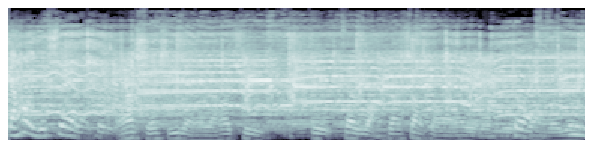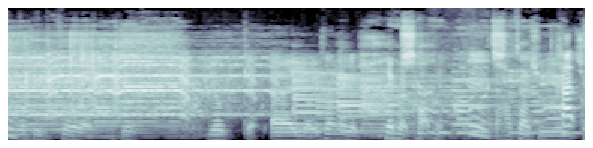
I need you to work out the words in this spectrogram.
然后你就睡了，对吧？然后写到十一点了，然后去就在网上上传完了我的文章，我又又去做了，就又给呃有一份那个 paper copy，嗯，然后再去交。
